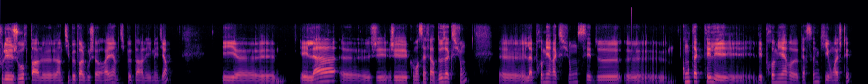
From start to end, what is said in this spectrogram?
tous les jours par le, un petit peu par le bouche à oreille, un petit peu par les médias. Et, euh, et là, euh, j'ai commencé à faire deux actions. Euh, la première action, c'est de contacter les, les, premières personnes qui ont acheté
